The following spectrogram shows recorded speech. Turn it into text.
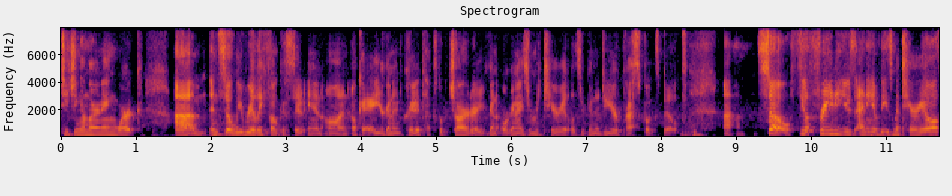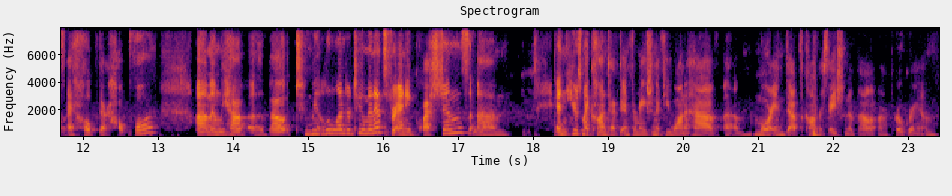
teaching and learning work. Um, and so we really focused it in on, okay, you're gonna create a textbook charter, you're gonna organize your materials, you're gonna do your Pressbooks build. Um, so feel free to use any of these materials. I hope they're helpful. Um, and we have about two minutes, a little under two minutes for any questions. Um, and here's my contact information if you wanna have um, more in-depth conversation about our program.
